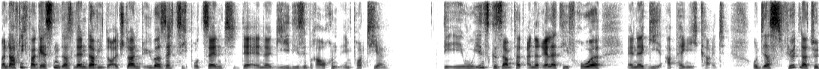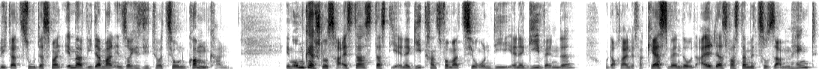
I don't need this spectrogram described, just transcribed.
Man darf nicht vergessen, dass Länder wie Deutschland über 60 Prozent der Energie, die sie brauchen, importieren. Die EU insgesamt hat eine relativ hohe Energieabhängigkeit. Und das führt natürlich dazu, dass man immer wieder mal in solche Situationen kommen kann. Im Umkehrschluss heißt das, dass die Energietransformation, die Energiewende und auch eine Verkehrswende und all das, was damit zusammenhängt,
